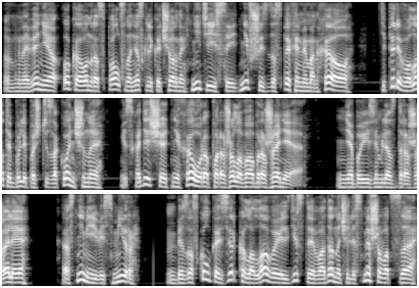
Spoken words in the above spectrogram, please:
В мгновение ока он распался на несколько черных нитей, соединившись с доспехами Манхао. Теперь его латы были почти закончены, исходящая от них аура поражала воображение. Небо и земля сдрожали, а с ними и весь мир. Без осколка зеркала лава и льдистая вода начали смешиваться.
